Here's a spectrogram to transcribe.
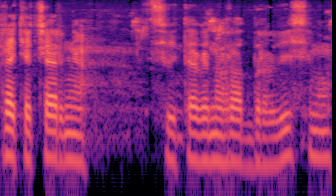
3 червня цвіте виноград Бравісімо.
